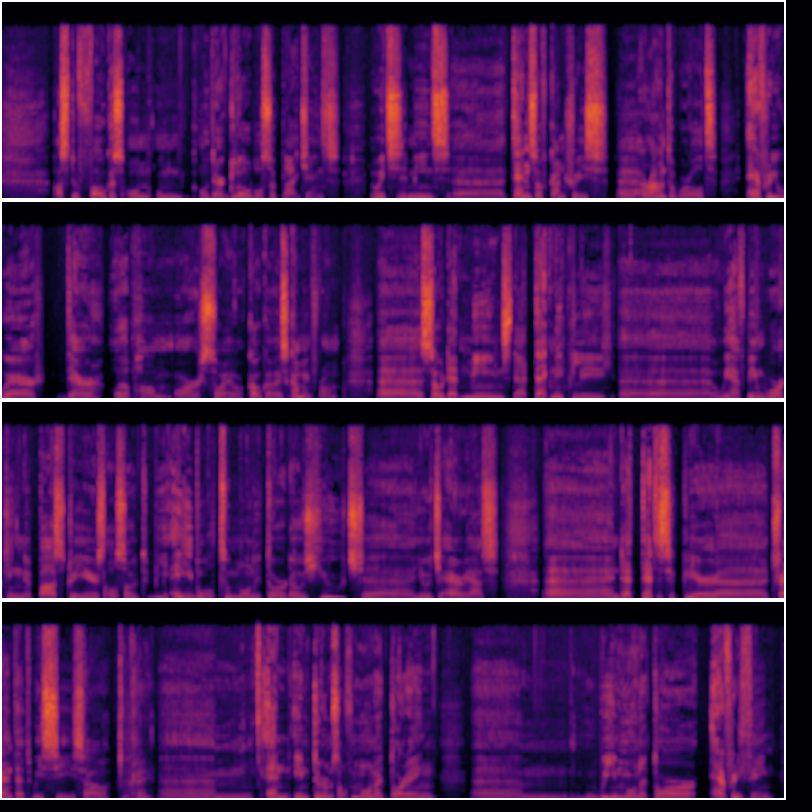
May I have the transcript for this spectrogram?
us to focus on, on, on their global supply chains, which means uh, tens of countries uh, around the world, everywhere their oil palm or soy or cocoa is coming from. Uh, so that means that technically uh, we have been working the past three years also to be able to monitor those huge, uh, huge areas, uh, and that that is a clear uh, trend that we see. So Okay. um, and in terms of monitoring, um, we monitor everything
